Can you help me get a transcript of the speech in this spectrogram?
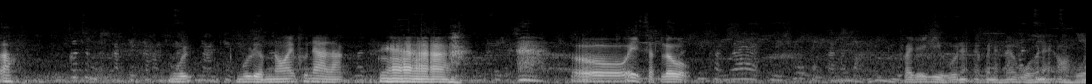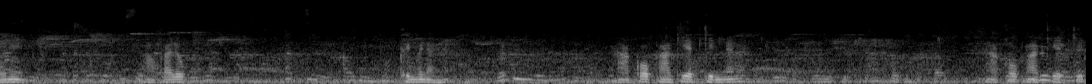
เอ้างูงูเหลือมน้อยผู้น่ารักงาโอ้ยสัตว์โลกไฟจะหิวนะไปไหนนะหัวไปไหนอ๋อหัวนี่เอาไปลูก ขึ้นไปไหน นะหากบหาเขียดกินนะนะหากบหาเขียดกิน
